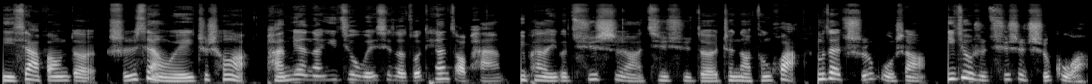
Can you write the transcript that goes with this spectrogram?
以下方的十日线为支撑啊。盘面呢依旧维系了昨天早盘预判的一个趋势啊，继续的震荡分化。那么在持股上，依旧是趋势持股啊。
